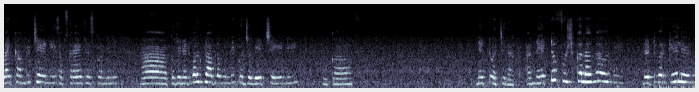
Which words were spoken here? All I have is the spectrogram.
Like complete చేయండి సబ్స్క్రైబ్ చేసుకోండి. కొంచెం నెట్వర్క్ ప్రాబ్లం ఉంది కొంచెం వెయిట్ చేయండి. ఒక నెట్ వచ్చేదాకా. ఆ నెట్ పుష్కలంగా ఉంది. నెట్వర్కే లేదు.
